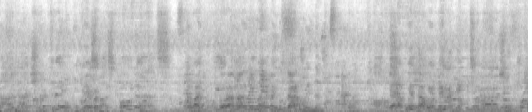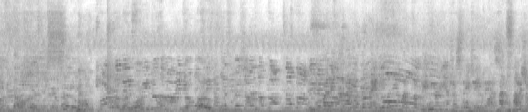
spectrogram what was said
Na ang action-filled Christmas bonus. Nawad yung motor ang mga mga pagkakano mo. Kaya kwenta ko yung mga dito yung mga kita ko sa kwenta ko. Ang ano ah. Yakbal. Hindi pa rin yung ready. Ito na yung magkape. Mag-start na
